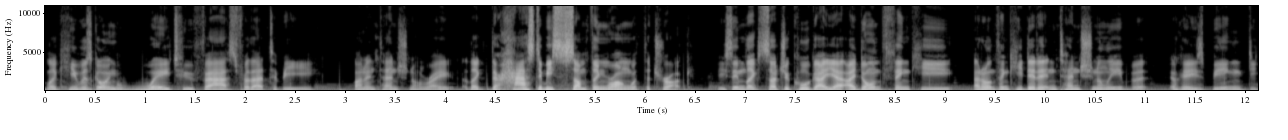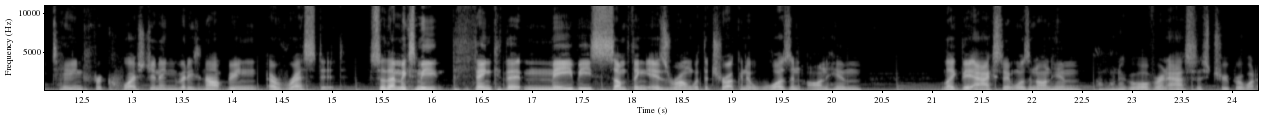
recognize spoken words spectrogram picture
Like, he was going way too fast for that to be unintentional, right? Like, there has to be something wrong with the truck. He seemed like such a cool guy. Yeah, I don't think he I don't think he did it intentionally, but okay, he's being detained for questioning, but he's not being arrested. So that makes me think that maybe something is wrong with the truck and it wasn't on him. Like the accident wasn't on him. I want to go over and ask this trooper what.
